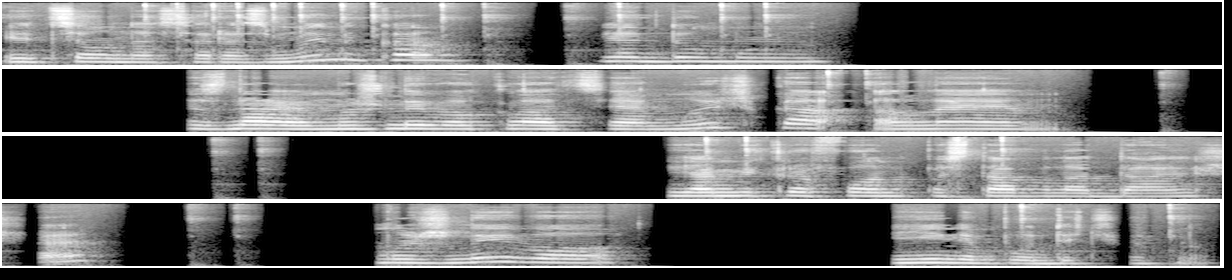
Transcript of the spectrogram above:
І це у нас розминка, я думаю. Знаю, можливо, клацає мишка, але я мікрофон поставила далі. Можливо, її не буде чутно.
